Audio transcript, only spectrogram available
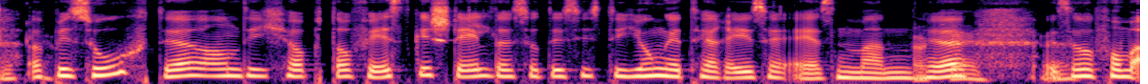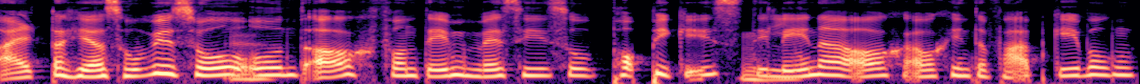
äh, okay. besucht. Ja, und ich habe da festgestellt, also das ist die junge Therese Eisenmann. Okay. Also vom Alter her sowieso und auch von dem, weil sie so poppig ist, die mhm. Lena auch, auch in der Farbgebung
